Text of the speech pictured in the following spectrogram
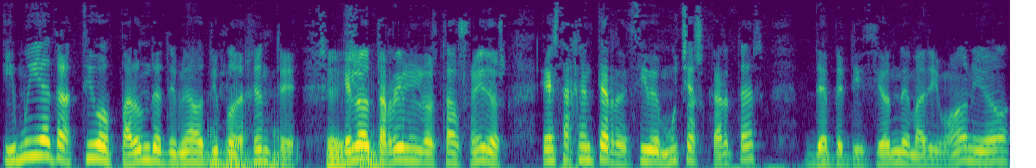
y muy atractivos para un determinado tipo de gente. que es lo terrible en los Estados Unidos. Esta gente recibe muchas cartas de petición de matrimonio,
